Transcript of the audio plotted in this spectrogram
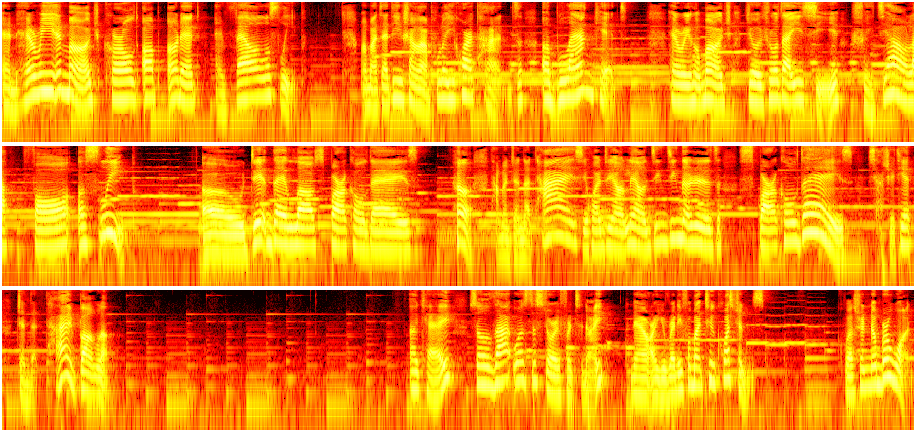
and Henry and Mudge curled up on it and fell asleep. 妈妈在地上啊铺了一块毯子，a blanket。Henry 和 Mudge 就缩在一起睡觉了，fall asleep. Oh, did they love sparkle days? 哼，他们真的太喜欢这样亮晶晶的日子，Sparkle Days，下雪天真的太棒了。Okay, so that was the story for tonight. Now, are you ready for my two questions? Question number one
